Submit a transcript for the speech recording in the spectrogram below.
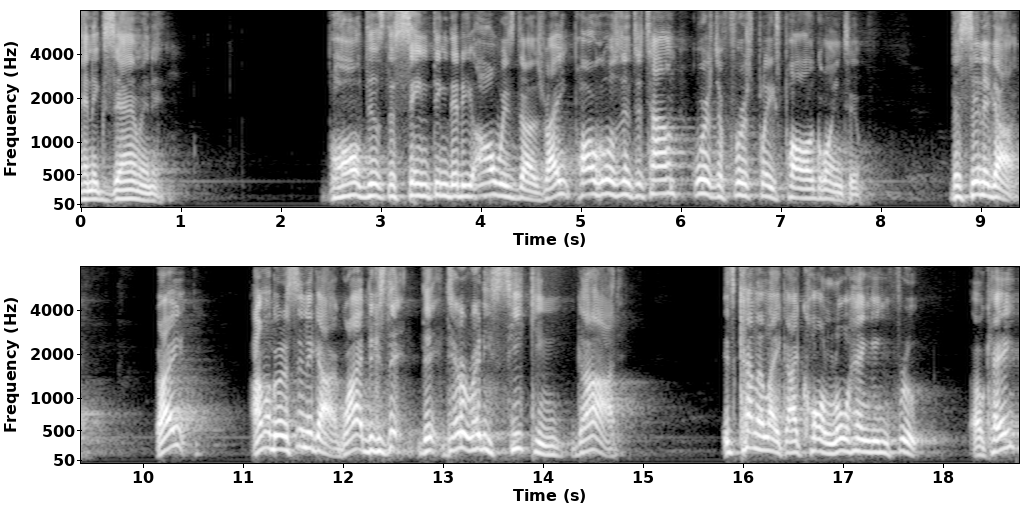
and examine it. Paul does the same thing that he always does, right? Paul goes into town. Where's the first place Paul going to? The synagogue, right? I'm gonna go to synagogue. Why? Because they, they, they're already seeking God. It's kind of like I call low hanging fruit, okay?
